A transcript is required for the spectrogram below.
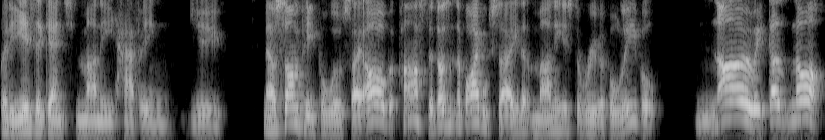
but he is against money having you. Now, some people will say, oh, but Pastor, doesn't the Bible say that money is the root of all evil? No, it does not.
